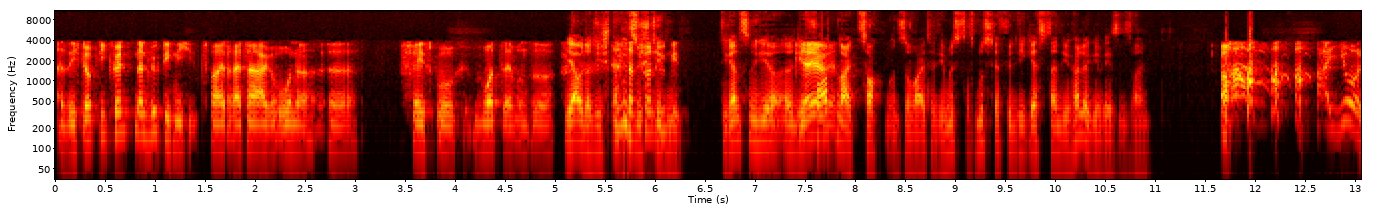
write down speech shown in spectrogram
Also ich glaube, die könnten dann wirklich nicht zwei, drei Tage ohne äh, Facebook, WhatsApp und so. Ja, oder die Spielsüchtigen. Die ganzen hier, äh, die ja, Fortnite ja, zocken und so weiter, die müssen, das muss ja für die gestern die Hölle gewesen sein. jo,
